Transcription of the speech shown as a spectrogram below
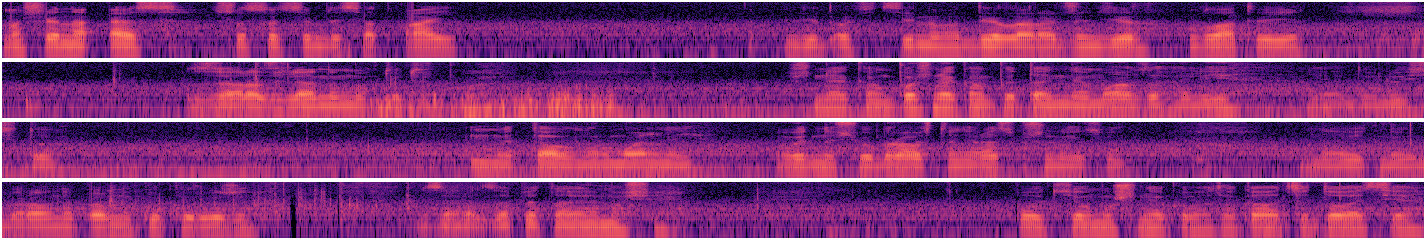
Машина S670i від офіційного дилера Deere в Латвії. Зараз глянемо тут по шнекам. По шнекам питань нема взагалі. Я дивлюсь, то метал нормальний. Видно, що обрав останній раз пшеницю. Навіть не обирав, напевно, кукурузу. Зараз запитаємо ще. По цьому шнеку така от ситуація.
